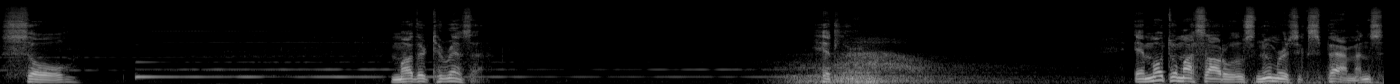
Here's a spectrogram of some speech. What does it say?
Soul. Mother Teresa, Hitler. Emoto Masaru's numerous experiments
